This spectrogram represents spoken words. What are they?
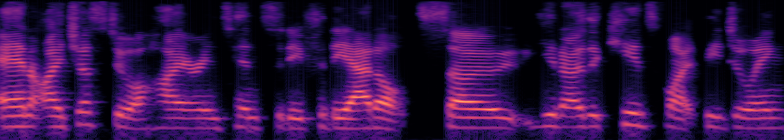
And I just do a higher intensity for the adults. So, you know, the kids might be doing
